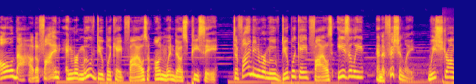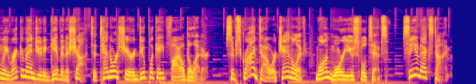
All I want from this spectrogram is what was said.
all about how to find and remove duplicate files on Windows PC. To find and remove duplicate files easily and efficiently, we strongly recommend you to give it a shot to Tenorshare Duplicate File Deleter. Subscribe to our channel if want more useful tips. See you next time.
